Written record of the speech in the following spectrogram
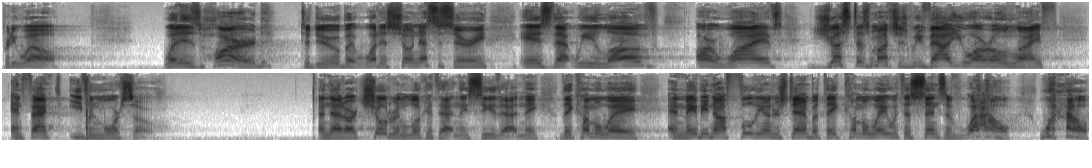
pretty well. What is hard to do, but what is so necessary is that we love our wives just as much as we value our own life, in fact, even more so. And that our children look at that and they see that and they, they come away and maybe not fully understand, but they come away with a sense of, wow, wow,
